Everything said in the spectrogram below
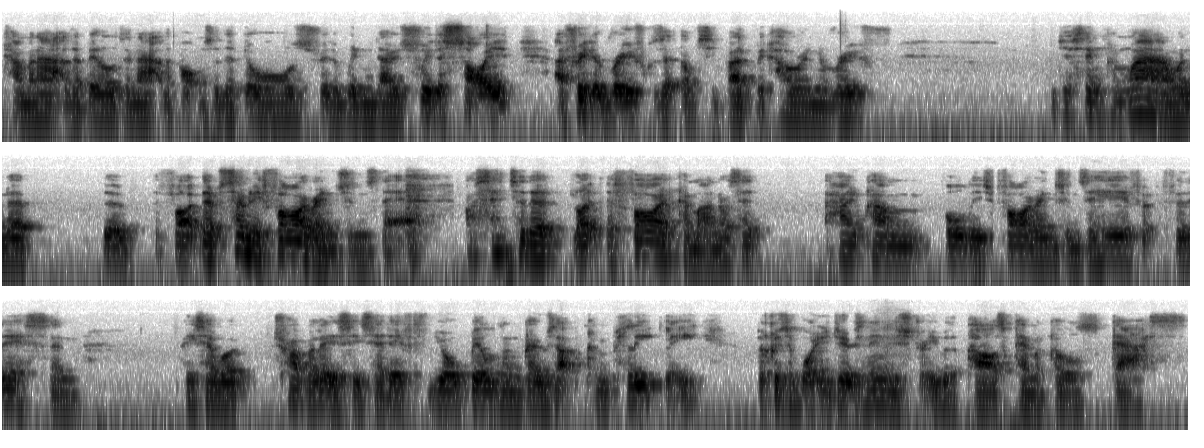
coming out of the building, out of the bottoms of the doors, through the windows, through the side, uh, through the roof, because it obviously burned a big hole in the roof. Just thinking, wow, and the, the, the fire, there were so many fire engines there. I said to the like the fire commander, I said, how come all these fire engines are here for, for this? And he said, well, trouble is, he said, if your building goes up completely, because of what you do as an industry with the cars, chemicals, gas,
